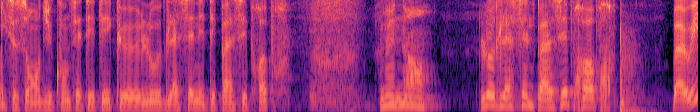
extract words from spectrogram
Ils se sont rendus compte cet été que l'eau de la Seine n'était pas assez propre. Mais non L'eau de la Seine pas assez propre bah oui,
